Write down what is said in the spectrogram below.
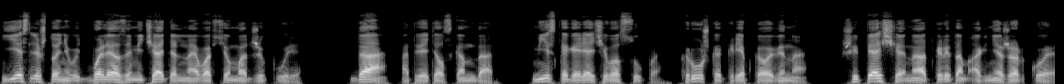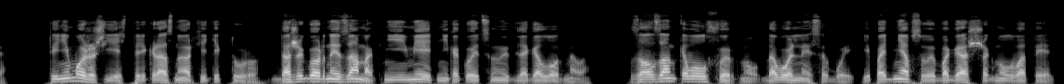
есть ли что-нибудь более замечательное во всем Маджипуре? «Да», — ответил Скандар. «Миска горячего супа, кружка крепкого вина, шипящая на открытом огне жаркое. Ты не можешь есть прекрасную архитектуру. Даже горный замок не имеет никакой цены для голодного. Залзан Ковол фыркнул, довольный собой, и, подняв свой багаж, шагнул в отель.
